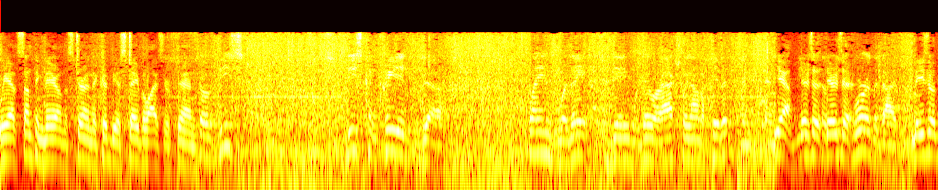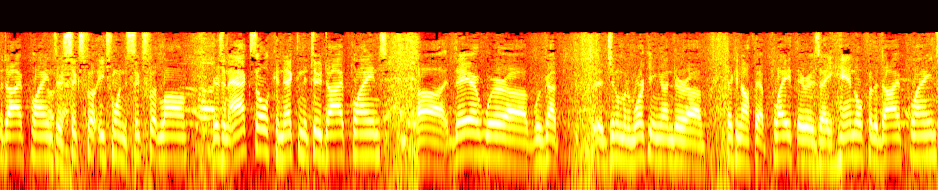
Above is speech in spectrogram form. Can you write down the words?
We have something there on the stern that could be a stabilizer fin. So these these concreted uh, planes were they they they were actually on a pivot? And, and Yeah, there's a- so there's these a- were the dive. These are the dive planes. They're six foot. Each one is six foot long. There's an axle connecting the two dive planes. Uh, there, where uh, we've got a gentleman working under uh, taking off that plate. There is a handle for the dive planes,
